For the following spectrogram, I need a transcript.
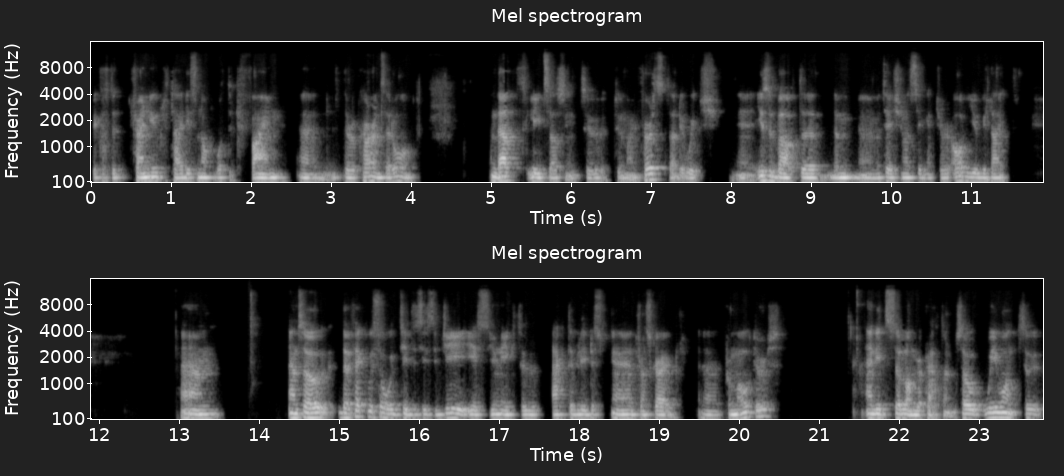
because the trinucleotide is not what define um, the recurrence at all. And that leads us into to my first study, which uh, is about the, the uh, mutational signature of UV light. Um, and so the effect we saw with TTCCG is unique to actively uh, transcribed uh, promoters and it's a longer pattern. So we want to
